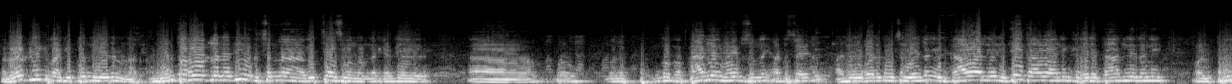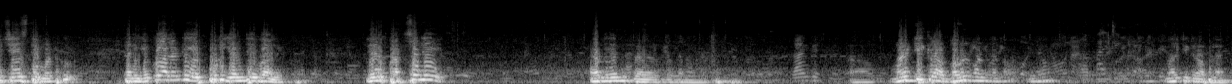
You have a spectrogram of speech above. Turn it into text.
రోడ్లకి మాకు ఇబ్బంది లేదని ఉన్నారు. అది ఎంత రోడ్లు అనేది ఒక చిన్న వ్యత్యాసం ఉంది అందరికి. అంటే ఆ, మన ఇంకొక ప్యారలల్ రోడ్స్ ఉన్నాయి అటు సైడ్ అది వాడుకోవచ్చు లేదా ఇది కావాలి ఇదే కావాలి ఇంక వేరే దారి లేదని వాళ్ళు ప్రూవ్ చేస్తే మటుకు దానికి ఇవ్వాలంటే ఎప్పుడు ఎంత ఇవ్వాలి? లేదు పచ్చని మల్టీ క్రాప్ బహుళ పంటలు. మల్టీ క్రాప్ ల్యాండ్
